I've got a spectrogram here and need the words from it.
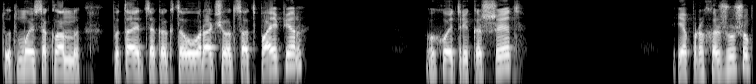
Тут мой соклан пытается как-то уворачиваться от Пайпер. Выходит рикошет. Я прохожу, чтоб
